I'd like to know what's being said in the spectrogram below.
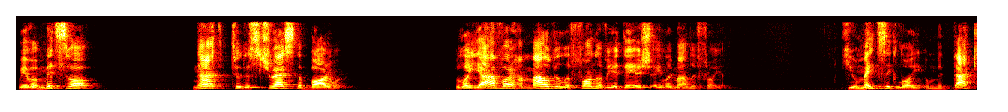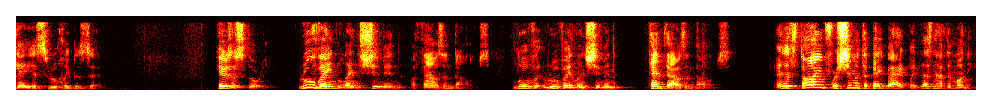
we have a mitzvah not to distress the borrower. V'lo yavar hamal v'lefona v'yadeya she'en loy mal lifroya. Ki umetzik loy umedake esruchay bezeh. Here's a story. Ruvain lends Shimon thousand dollars. Ruvain lends Shimon ten thousand dollars, and it's time for Shimon to pay back, but he doesn't have the money.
